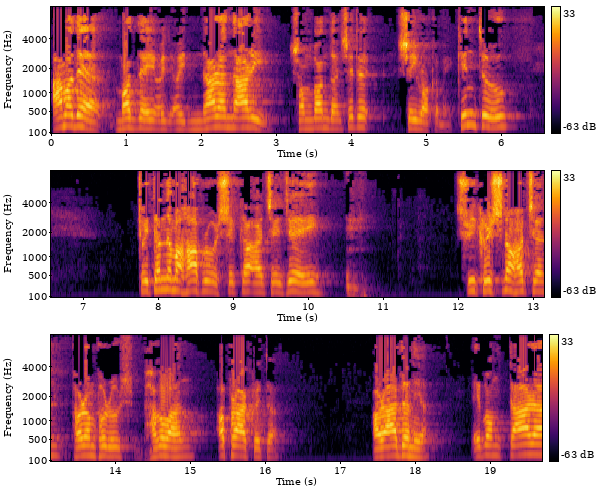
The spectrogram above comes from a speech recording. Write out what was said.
আমাদের মধ্যে ওই নারা নারী সম্বন্ধ, সেটা সেই রকমই। কিন্তু চৈতন্য মহাপ্রভুর শিক্ষা আছে যে শ্রীকৃষ্ণ হচ্ছেন পরম পুরুষ, ভগবান, অপ্রাকৃত। আরাধনীয় এবং তারা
